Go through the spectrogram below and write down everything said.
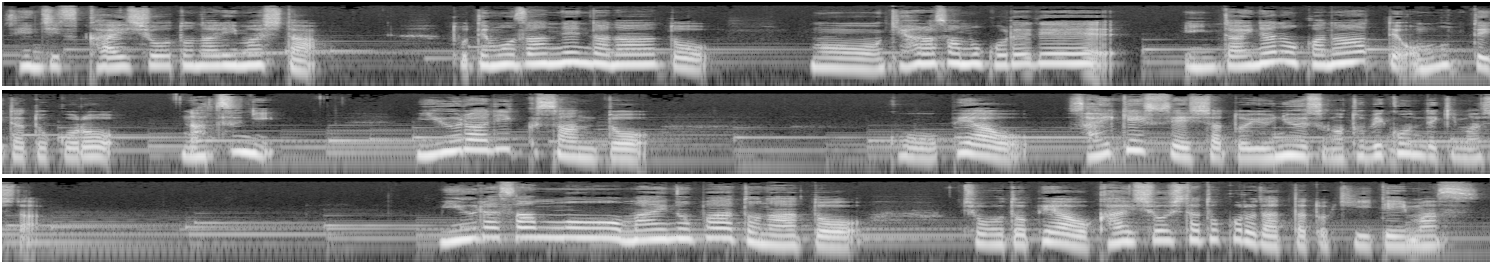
先日解消となりました。とても残念だなぁと、もう木原さんもこれで引退なのかなって思っていたところ、夏に三浦陸さんとこうペアを再結成したというニュースが飛び込んできました。三浦さんも前のパートナーとちょうどペアを解消したところだったと聞いています。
